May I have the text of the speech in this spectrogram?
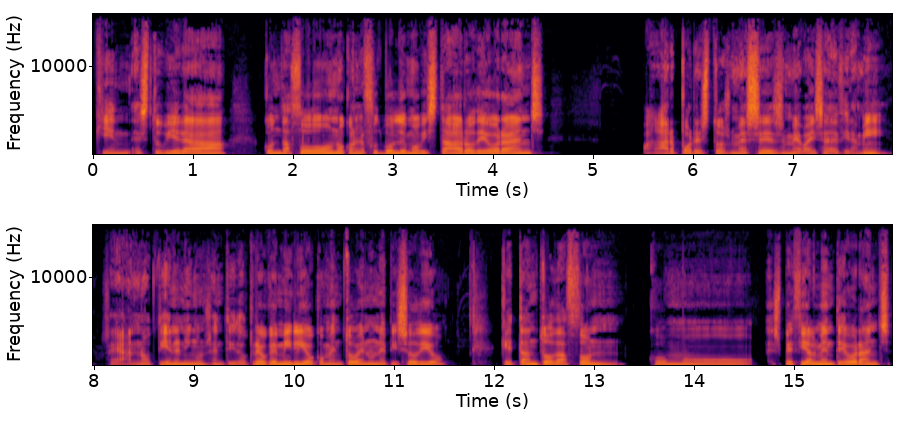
quien estuviera con Dazón o con el fútbol de Movistar o de Orange, pagar por estos meses me vais a decir a mí. O sea, no tiene ningún sentido. Creo que Emilio comentó en un episodio que tanto Dazón como especialmente Orange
